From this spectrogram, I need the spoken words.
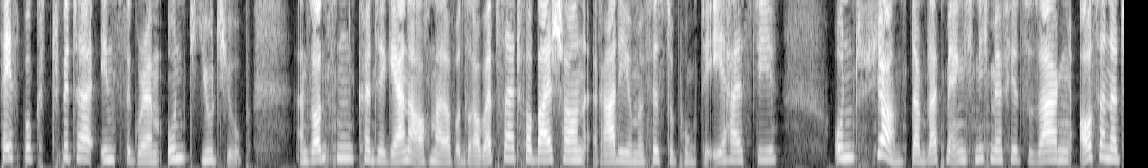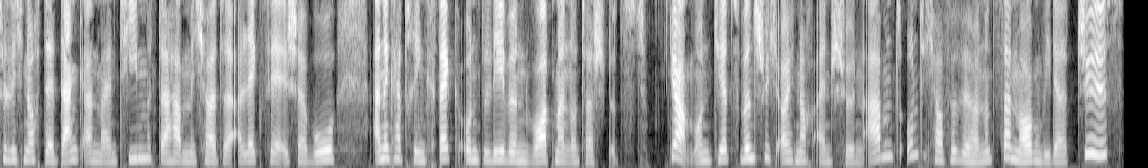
Facebook, Twitter, Instagram und YouTube. Ansonsten könnt ihr gerne auch mal auf unserer Website vorbeischauen, radiomephisto.de heißt die. Und ja, dann bleibt mir eigentlich nicht mehr viel zu sagen, außer natürlich noch der Dank an mein Team. Da haben mich heute Alexia Eschabot, Anne-Kathrin Queck und Levin Wortmann unterstützt. Ja, und jetzt wünsche ich euch noch einen schönen Abend und ich hoffe, wir hören uns dann morgen wieder. Tschüss!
